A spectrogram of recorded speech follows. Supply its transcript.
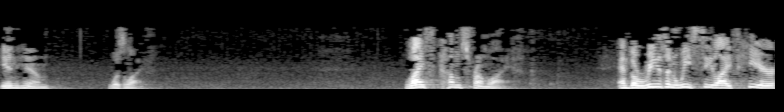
In him was life. Life comes from life. And the reason we see life here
